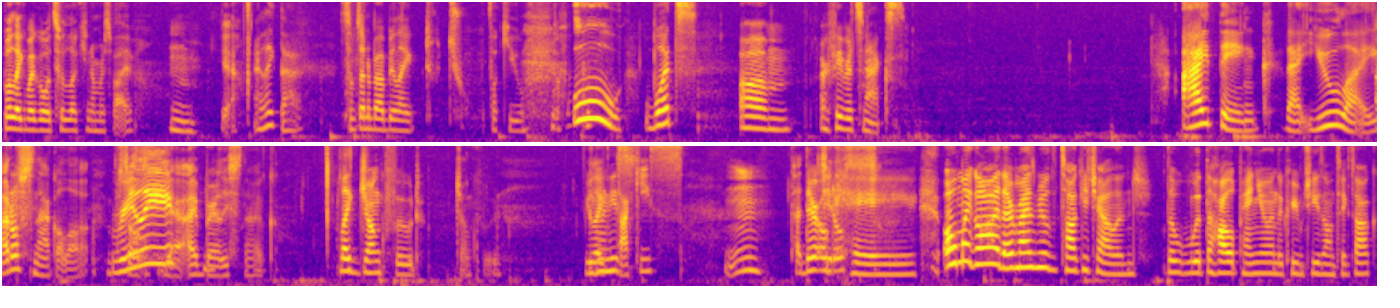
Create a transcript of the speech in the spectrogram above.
But like my go-to lucky number is five. Mm. Yeah. I like that. Something about being like, "Choo, choo, fuck you. Ooh, what's um our favorite snacks? I think that you like I don't snack a lot. so, Really? yeah, I barely snack like junk food. junk food. You You, like takis? Mm, they're okay. Oh my god, that reminds me of the Taki challenge. The with the jalapeno and the cream cheese on TikTok.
